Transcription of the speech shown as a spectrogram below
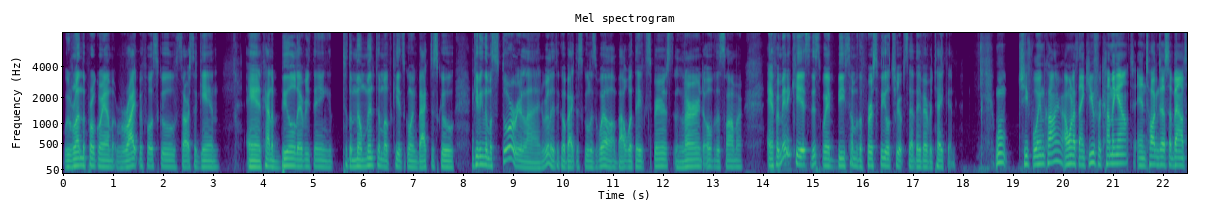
We run the program right before school starts again and kind of build everything to the momentum of kids going back to school, giving them a storyline really to go back to school as well about what they've experienced and learned over the summer. And for many kids, this may be some of the first field trips that they've ever taken. Well, Chief William Collier, I want to thank you for coming out and talking to us about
